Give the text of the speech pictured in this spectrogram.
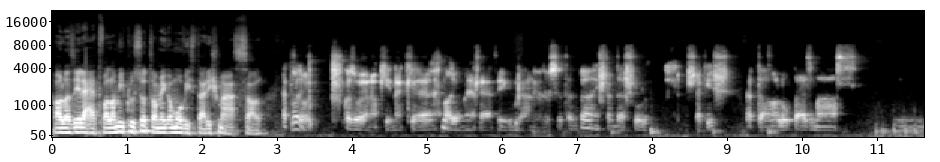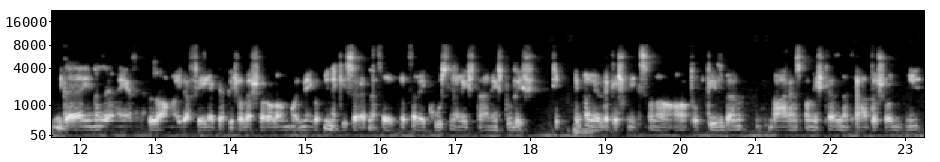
ahol azért lehet valami, plusz ott van még a Movistar is másszal. Hát nagyon az olyan, akinek eh, nagyon lehet, lehet végigugrálni az összetetben, és ráadásul erősek is. Tehát a López más, de én azért még ezeket az almaida féléket is oda sorolom, hogy még ott mindenki szeretne felé kúszni a listán, és tud is. Egy nagyon érdekes mix van a, a top 10-ben, Arensban is kezdnek rátosodni.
